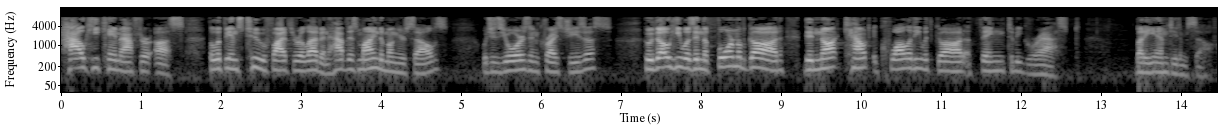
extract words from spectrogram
how he came after us. Philippians 2 5 through 11. Have this mind among yourselves, which is yours in Christ Jesus, who, though he was in the form of God, did not count equality with God a thing to be grasped, but he emptied himself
